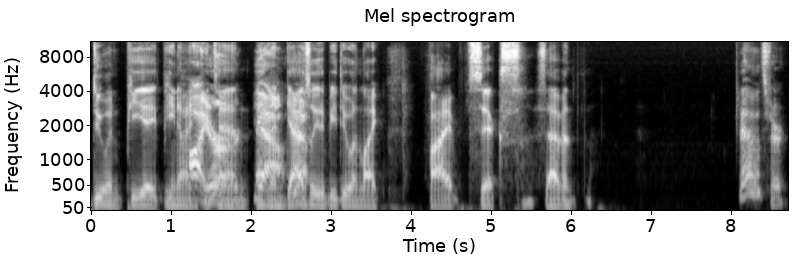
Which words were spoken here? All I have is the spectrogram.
doing P8, P9, Higher. P10, Yeah, and then Gasly to be doing like five, six, seventh. yeah, that's fair.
